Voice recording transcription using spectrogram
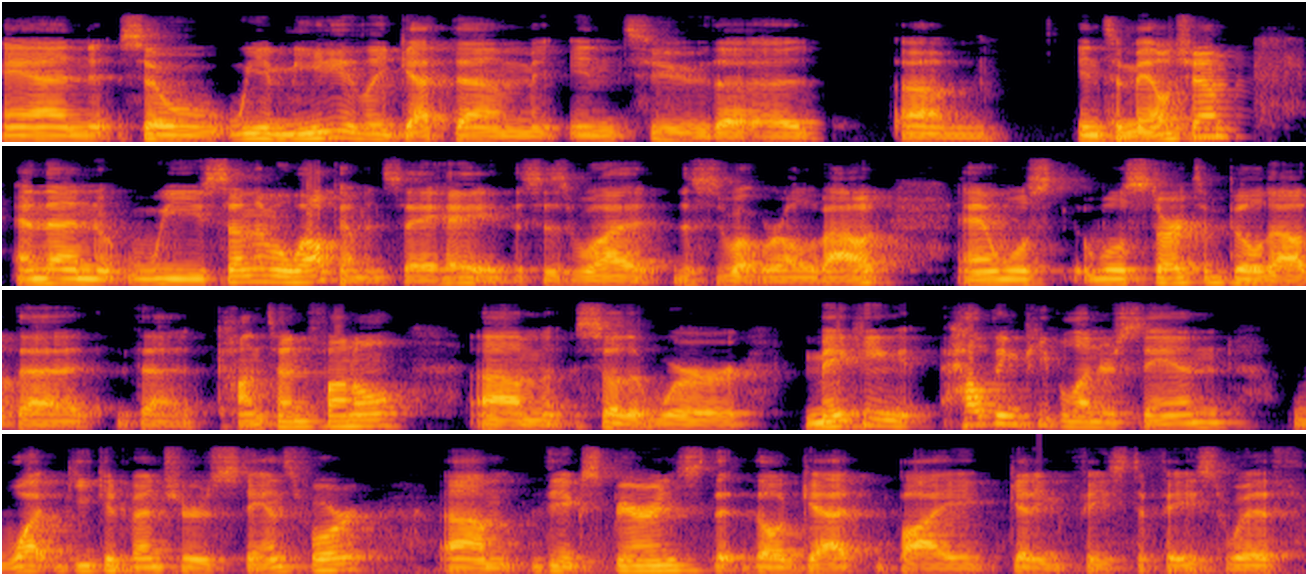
and so we immediately get them into the um, into Mailchimp, and then we send them a welcome and say, "Hey, this is what this is what we're all about," and we'll we'll start to build out that that content funnel um, so that we're making helping people understand what Geek Adventures stands for, um, the experience that they'll get by getting face to face with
